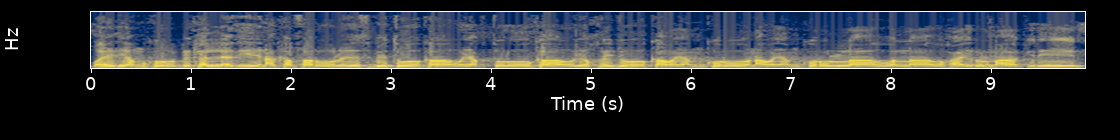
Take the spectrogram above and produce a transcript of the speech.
وإذ يمكر بك الذين كفروا ليثبتوك أو يقتلوك أو يخرجوك ويمكرون ويمكر الله والله خير الماكرين.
